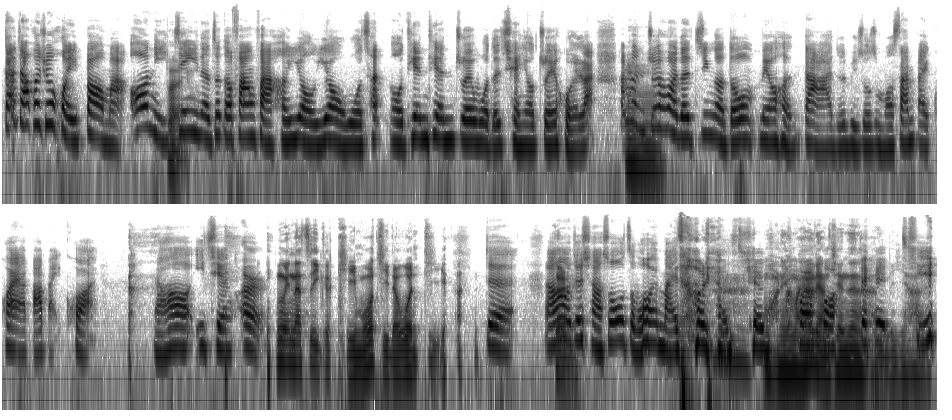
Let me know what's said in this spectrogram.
大家会去回报嘛？哦，你对建议的这个方法很有用，我才我天天追，我的钱又追回来。他们嗯追回来的金额都没有很大，就是比如说什么三百块啊、八百块，然后一千二，因为那是一个体模级的问题。对。然后我就想说，我怎么会买到两千？哇你买到2000真的很厉害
